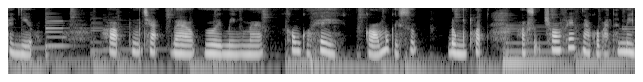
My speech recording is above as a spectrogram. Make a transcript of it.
là nhiều. Họ đụng chạm vào người mình mà không có hề có một cái sự đồng thuận hoặc sự cho phép nào của bản thân mình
